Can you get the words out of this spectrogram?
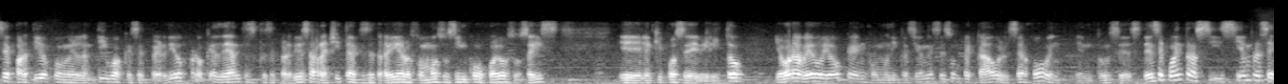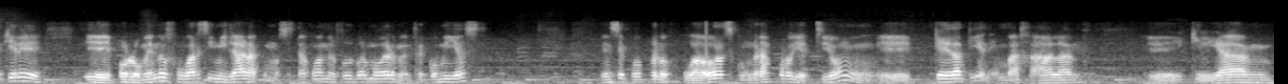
ese partido con el antiguo que se perdió. Creo que desde antes que se perdió esa rachita que se traía los famosos cinco juegos o seis, eh, el equipo se debilitó. Y ahora veo yo que en comunicaciones es un pecado el ser joven. Entonces, dense cuenta, si siempre se quiere eh, por lo menos jugar similar a como se está jugando el fútbol moderno, entre comillas, Fíjense por los jugadores con gran proyección, eh, ¿qué edad tienen? Baja Alan, eh, Kilian,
